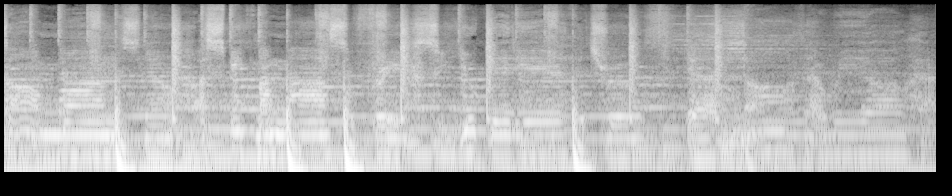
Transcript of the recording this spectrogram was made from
someone that's new. I speak my mind so free so you could hear the truth. Yeah, I know that we all have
